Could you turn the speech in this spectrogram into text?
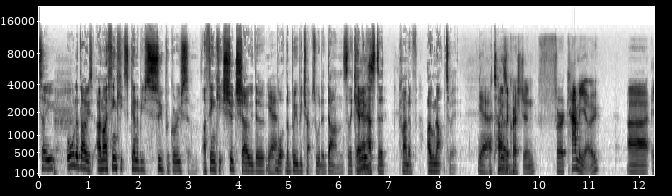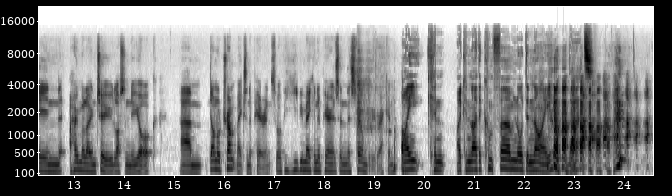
so all of those, and I think it's going to be super gruesome. I think it should show the Yeah. what the booby traps would have done. So the Kevin Is- has to kind of own up to it. Yeah, a tone. Here's a question for a cameo uh, in Home Alone 2: Lost in New York. Um, Donald Trump makes an appearance. Will he be making an appearance in this film? Do you reckon? I can. I can neither confirm nor deny that.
